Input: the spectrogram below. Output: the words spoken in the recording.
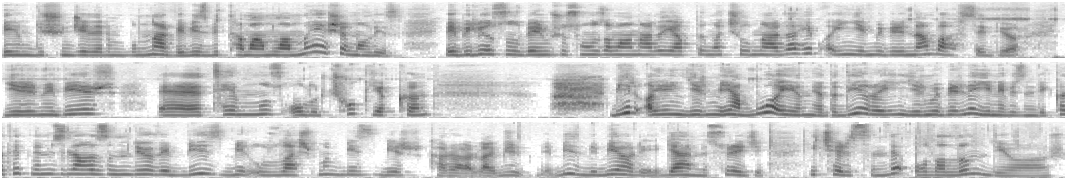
Benim düşüncelerim bunlar ve biz bir tamamlanma yaşamalıyız. Ve biliyorsunuz benim şu son zamanlarda yaptığım açılımlarda hep ayın 21'inden bahsediyor. 21 e, Temmuz olur çok yakın bir ayın 20 yani bu ayın ya da diğer ayın 21'ine yine bizim dikkat etmemiz lazım diyor ve biz bir uzlaşma, biz bir kararlar, bir, biz bir bir araya gelme süreci içerisinde olalım diyor.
